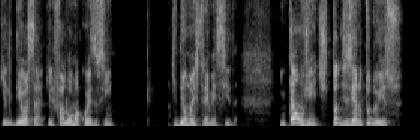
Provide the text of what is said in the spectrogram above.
que ele deu essa, que ele falou uma coisa assim que deu uma estremecida. Então, gente, estou dizendo tudo isso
